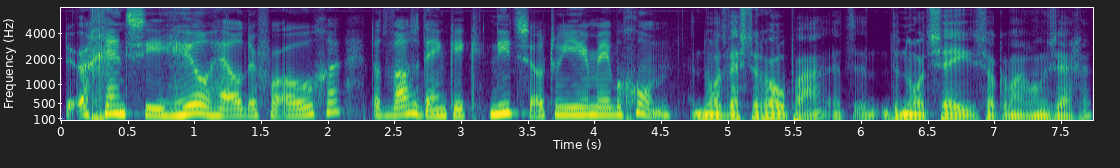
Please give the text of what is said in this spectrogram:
de urgentie heel helder voor ogen. Dat was denk ik niet zo toen je hiermee begon. Noordwest-Europa, de Noordzee zou ik maar gewoon zeggen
